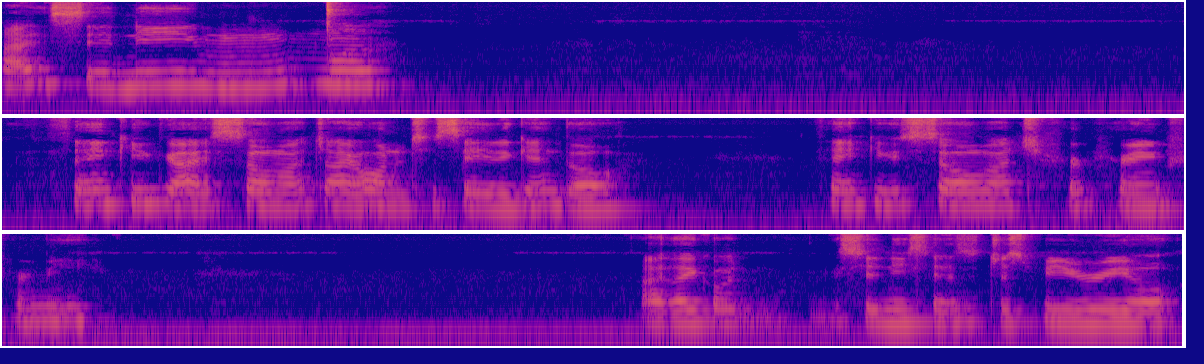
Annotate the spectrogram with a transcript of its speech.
Hi Sydney. Mwah. Thank you guys so much. I wanted to say it again though. Thank you so much for praying for me. I like what Sydney says, just be real.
